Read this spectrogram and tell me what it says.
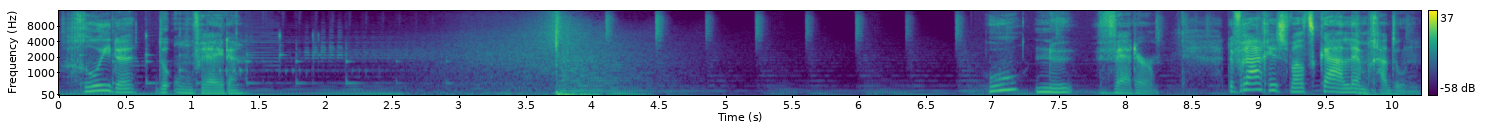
groeide de onvrede. Hoe nu verder? De vraag is wat KLM gaat doen.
